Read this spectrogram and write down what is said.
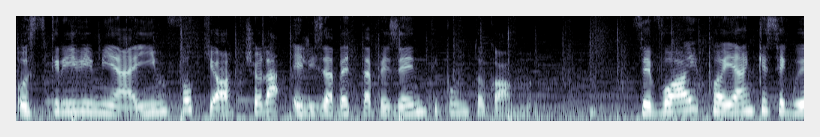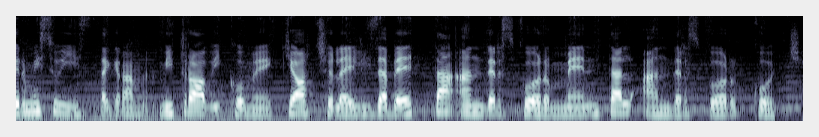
o scrivimi a info-elisabettapesenti.com. Se vuoi puoi anche seguirmi su Instagram, mi trovi come chiocciola elisabetta underscore mental underscore coach.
